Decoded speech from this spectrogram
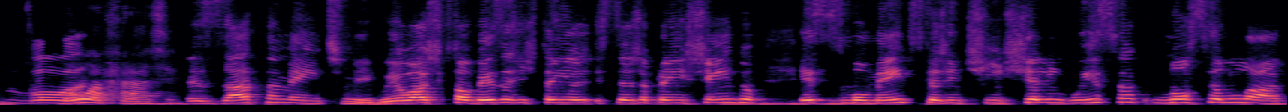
Boa. Boa frase. Exatamente, amigo. Eu acho que talvez a gente tenha, esteja preenchendo esses momentos que a gente enchia linguiça no celular.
